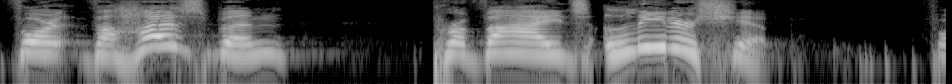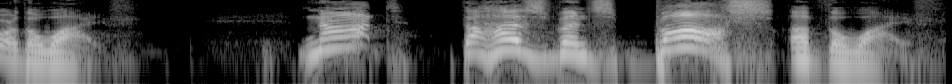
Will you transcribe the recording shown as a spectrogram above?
For the husband provides leadership for the wife, not the husband's boss of the wife.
